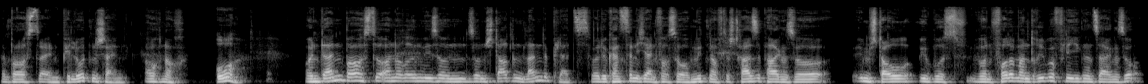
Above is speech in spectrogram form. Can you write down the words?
dann brauchst du einen Pilotenschein auch noch. Oh, Und dann brauchst du auch noch irgendwie so einen, so einen Start- und Landeplatz, weil du kannst ja nicht einfach so mitten auf der Straße parken, so im Stau übers, über den Vordermann drüber fliegen und sagen, so,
